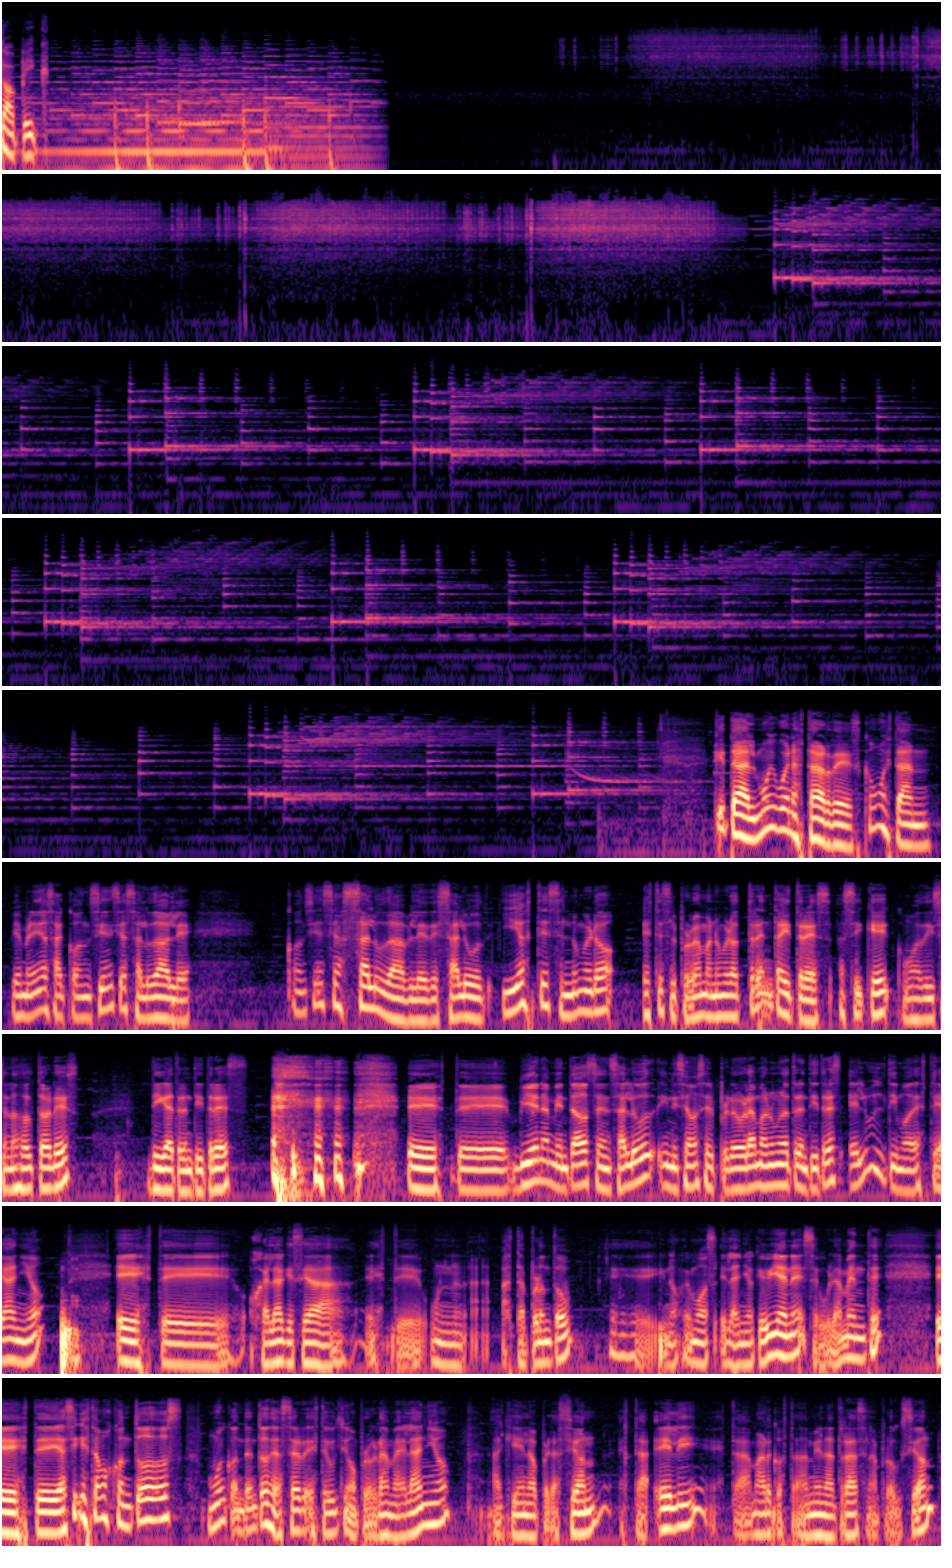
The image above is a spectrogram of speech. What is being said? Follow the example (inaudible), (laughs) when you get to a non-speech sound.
¿Qué tal? Muy buenas tardes. ¿Cómo están? Bienvenidos a Conciencia Saludable. Conciencia Saludable de Salud. Y este es el número, este es el programa número 33. Así que, como dicen los doctores, diga 33. (laughs) este, bien ambientados en salud, iniciamos el programa número 33, el último de este año. Este, ojalá que sea este, un hasta pronto eh, y nos vemos el año que viene, seguramente. Este, así que estamos con todos muy contentos de hacer este último programa del año. Aquí en la operación está Eli, está Marcos también atrás en la producción.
